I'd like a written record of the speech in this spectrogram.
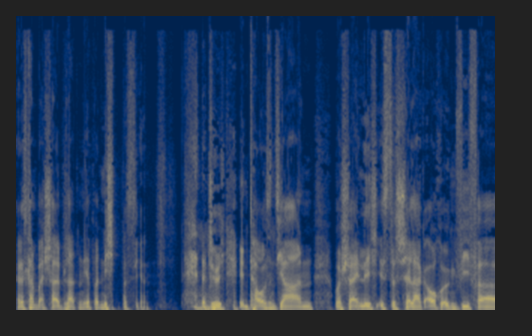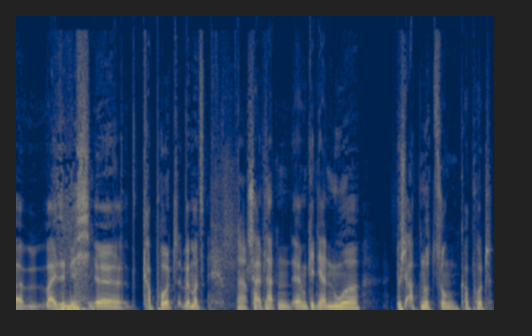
Das kann bei Schallplatten aber nicht passieren. Mhm. Natürlich, in tausend Jahren, wahrscheinlich ist das Shellac auch irgendwie ver, weiß ich nicht, äh, kaputt. Wenn man's, ja. Schallplatten ähm, gehen ja nur durch Abnutzung kaputt.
